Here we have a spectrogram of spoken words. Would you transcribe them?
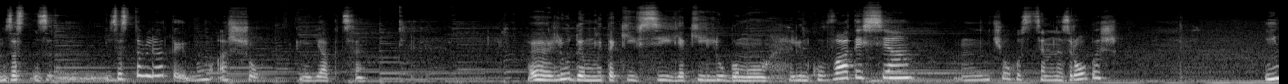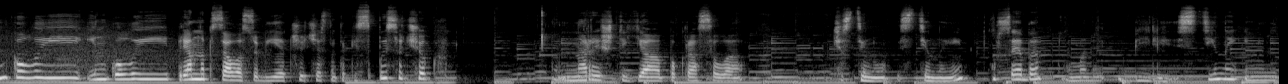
зас- з- заставляти. Ну, а що? Як це? Е, Люди ми такі всі, які любимо лінкуватися, нічого з цим не зробиш. Інколи, інколи прям написала собі, якщо чесно, такий списочок. Нарешті я покрасила частину стіни у себе. У мене білі стіни, і мені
